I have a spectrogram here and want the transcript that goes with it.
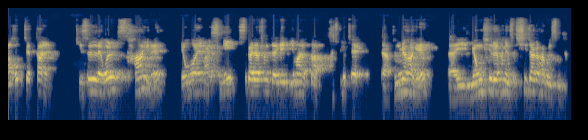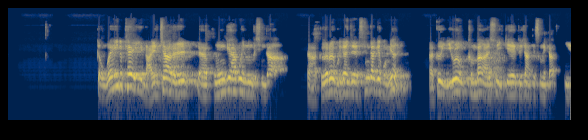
아홉째 달 기슬레월 4일에 여호와의 말씀이 스가랴 선지자에게 임하였다. 아주 이렇게 분명하게 이 명시를 하면서 시작을 하고 있습니다. 그러니까 왜 이렇게 이 날짜를 공개하고 있는 것인가? 그거를 우리가 이제 생각해 보면 그 이유를 금방 알 수 있게 되지 않겠습니까? 이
